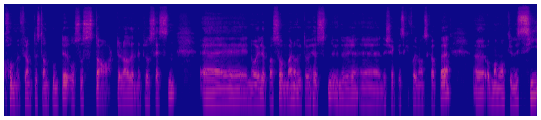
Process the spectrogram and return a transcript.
komme fram til standpunkter. Og så starter da denne prosessen eh, nå i løpet av sommeren og utover høsten under eh, det tsjekkiske formannskapet. Eh, og man må kunne si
